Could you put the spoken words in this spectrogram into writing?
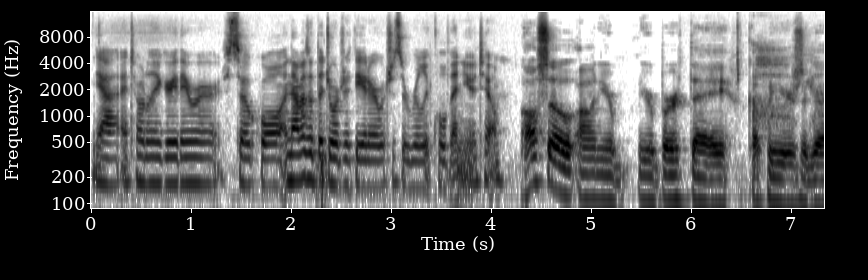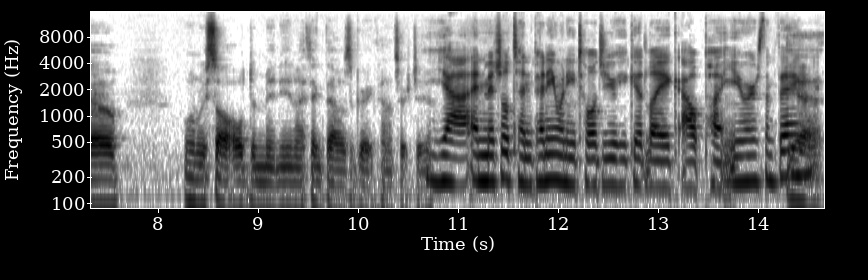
Yeah, I totally agree. They were so cool. And that was at the Georgia Theater, which is a really cool venue too. Also, on your your birthday a couple years ago, when we saw Old Dominion, I think that was a great concert too. Yeah, and Mitchell Tenpenny when he told you he could like outpunt you or something. Yeah,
